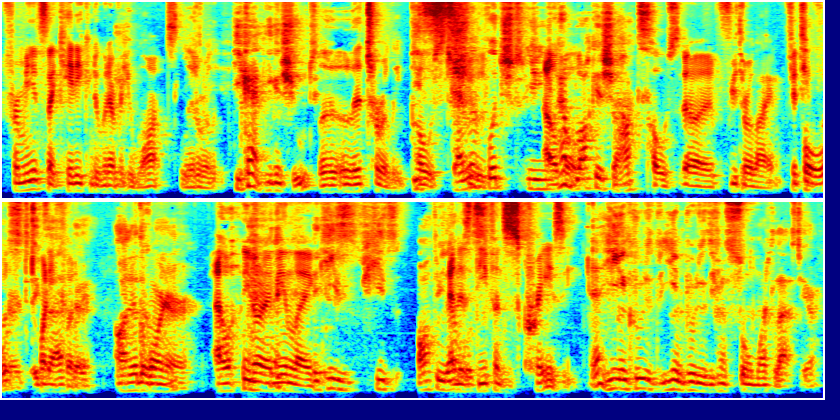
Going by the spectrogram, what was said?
For me, it's like KD can do whatever he wants, literally, He can. He can shoot. L- literally He's post, seven shoot, foot. sh- You elbow, can't block his shots. post, uh, free throw line, fifteen Post, footer, twenty exactly. footer, Under the corner. You know what I mean? Like, Like he's he's all three and his defense is crazy. Yeah, he improved. He improved his defense so much last year.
